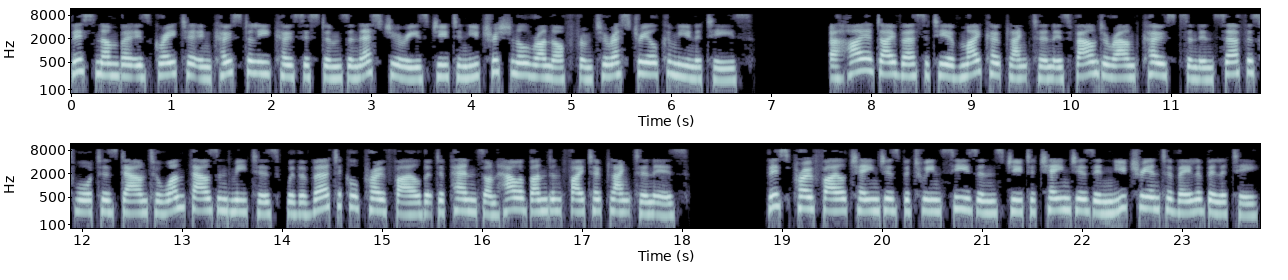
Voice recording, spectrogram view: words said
This number is greater in coastal ecosystems and estuaries due to nutritional runoff from terrestrial communities. A higher diversity of mycoplankton is found around coasts and in surface waters down to 1,000 meters, with a vertical profile that depends on how abundant phytoplankton is. This profile changes between seasons due to changes in nutrient availability.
